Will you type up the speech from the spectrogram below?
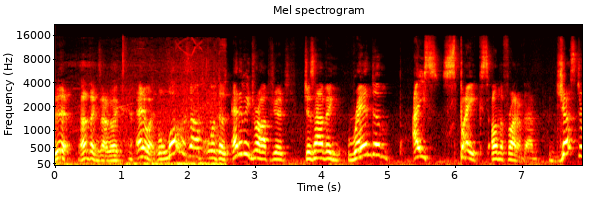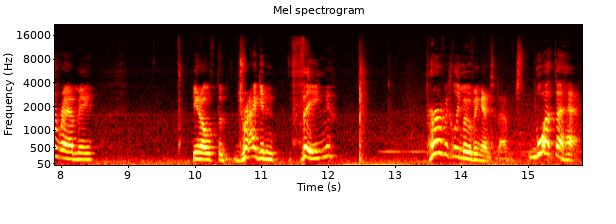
Ugh, that thing's ugly. Anyway, well, what was up with those enemy dropships just having random ice spikes on the front of them just to ram me? You know, the dragon thing perfectly moving into them. What the heck?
